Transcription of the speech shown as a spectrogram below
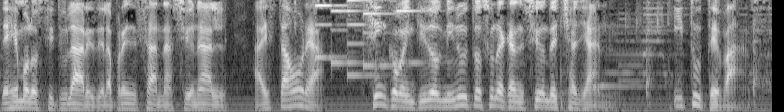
Dejemos los titulares de la prensa nacional a esta hora. 5.22 minutos, una canción de Chayán. Y tú te vas.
